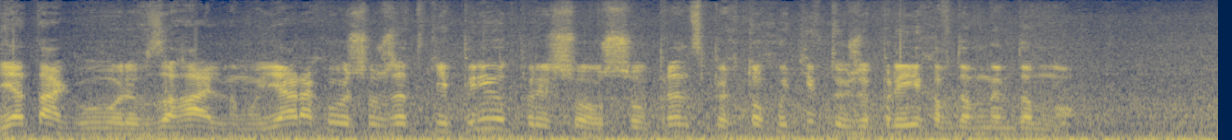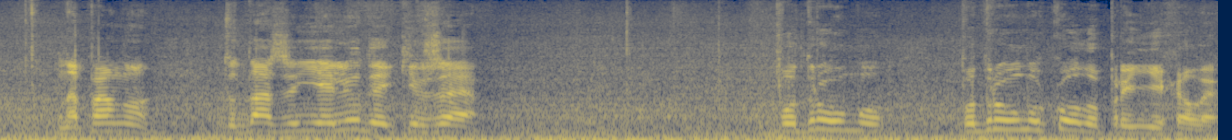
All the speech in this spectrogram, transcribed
Я так говорю в загальному. Я рахую, що вже такий період прийшов, що в принципі хто хотів, той вже приїхав давним-давно. Напевно, тут навіть є люди, які вже по другому, по другому колу приїхали.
